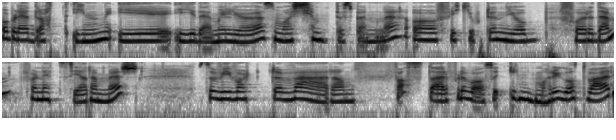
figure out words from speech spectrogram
Og ble dratt inn i, i, det miljøet som var kjempespennende, og fikk gjort en jobb for dem, for nettsida deres. Så vi ble værende fast der, for det var så innmari godt vær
